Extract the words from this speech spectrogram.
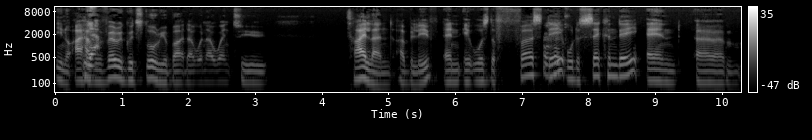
you know, I have a very good story about that when I went to Thailand, I believe, and it was the 1st day Mm-hmm. or the second day, and um,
